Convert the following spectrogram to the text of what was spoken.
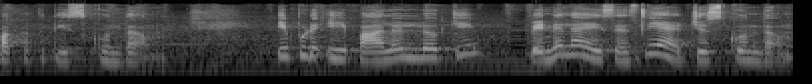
పక్కకు తీసుకుందాం. ఇప్పుడు ఈ పాలల్లోకి వెన్నెలా ఎసెన్స్ని యాడ్ చేసుకుందాం.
